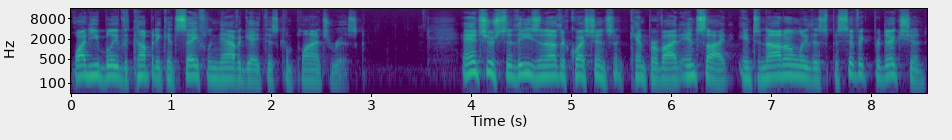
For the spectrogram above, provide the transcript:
Why do you believe the company can safely navigate this compliance risk? Answers to these and other questions can provide insight into not only the specific prediction,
